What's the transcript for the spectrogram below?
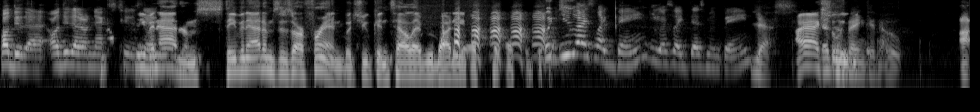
I'll do that. I'll do that on next Tuesday." Steven Adams. Steven Adams is our friend, but you can tell everybody else. But do you guys like Bane? Do you guys like Desmond Bane? Yes. I actually- Desmond Bane can hoop. I,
